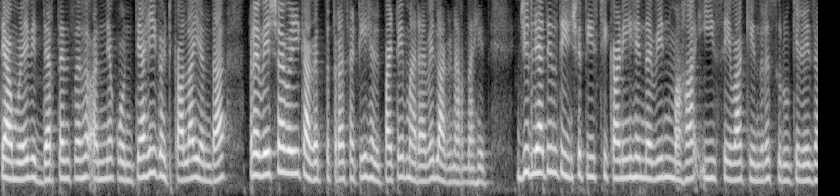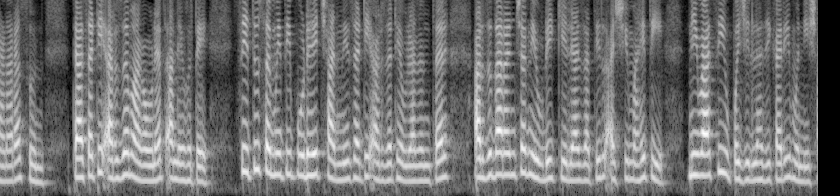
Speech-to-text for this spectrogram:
त्यामुळे विद्यार्थ्यांसह अन्य कोणत्याही घटकाला यंदा प्रवेशावेळी कागदपत्रासाठी हेलपाटे मारावे लागणार नाहीत. जिल्ह्यातील तीनशे तीस ठिकाणी हे नवीन महा ई सेवा केंद्र सुरू केले जाणार असून त्यासाठी अर्ज मागवण्यात आले होते. सेतू समिती पुढे छाननीसाठी अर्ज ठेवल्यानंतर अर्जदारांच्या निवडी केल्या जातील अशी माहिती निवासी उपजिल्हाधिकारी मनीषा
